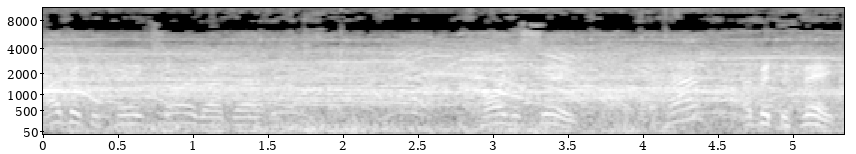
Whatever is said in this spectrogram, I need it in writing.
I bit the fake. Sorry about that. Hard to see. Huh? I bit the fake.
